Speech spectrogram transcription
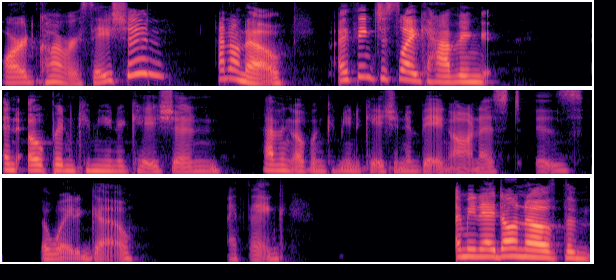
hard conversation. I don't know. I think just like having an open communication, having open communication and being honest is the way to go. I think. I mean, I don't know if the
